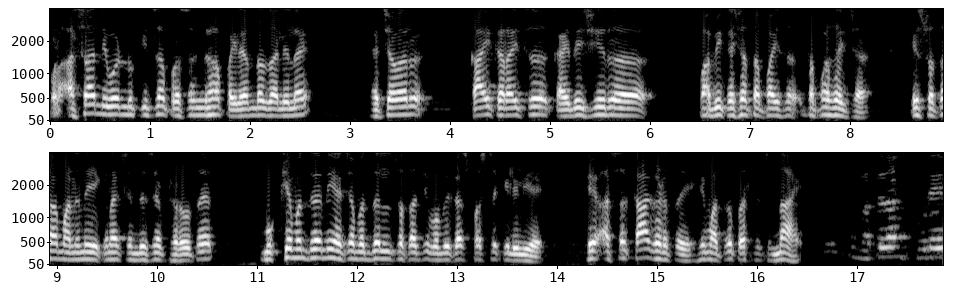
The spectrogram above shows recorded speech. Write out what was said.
पण असा निवडणुकीचा प्रसंग हा पहिल्यांदा झालेला आहे. ह्याच्यावर काय करायचं कायदेशीर बाबी कशा तपायचा तपासायच्या? हे स्वतः माननीय एकनाथ शिंदेसाहेब ठरवत आहेत. मुख्यमंत्र्यांनी याच्याबद्दल स्वतःची भूमिका स्पष्ट केलेली आहे. हे असं का घडतंय हे मात्र प्रश्नचिन्ह आहे. मतदान पुढे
